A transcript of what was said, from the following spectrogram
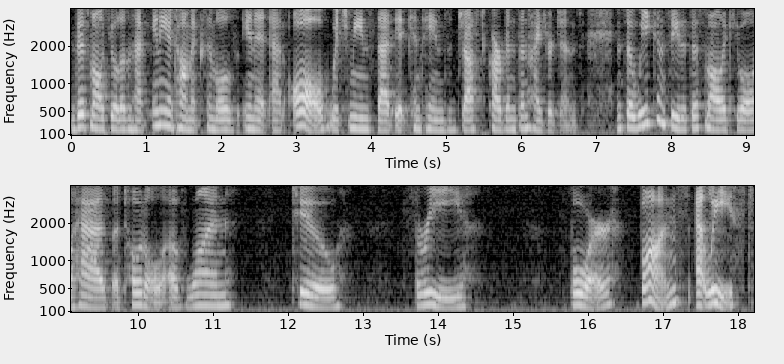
This molecule doesn't have any atomic symbols in it at all, which means that it contains just carbons and hydrogens. And so we can see that this molecule has a total of one, two, three, four bonds at least.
